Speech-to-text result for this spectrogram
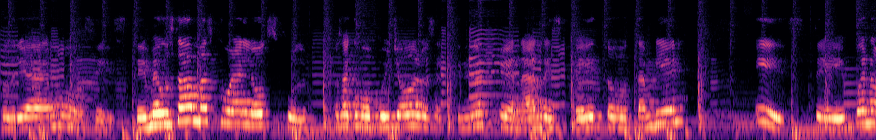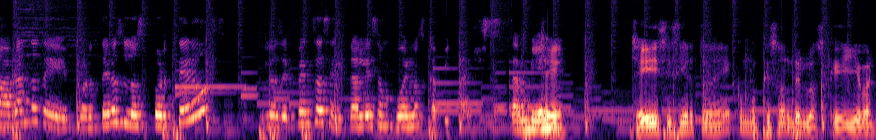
podríamos, este, me gustaba más como era el old school, o sea, como Puyol, o sea, que tenía que ganar respeto también. Este, bueno, hablando de porteros, los porteros y los defensas centrales son buenos capitanes también. Sí, sí, sí es cierto, ¿eh? Como que son de los que llevan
